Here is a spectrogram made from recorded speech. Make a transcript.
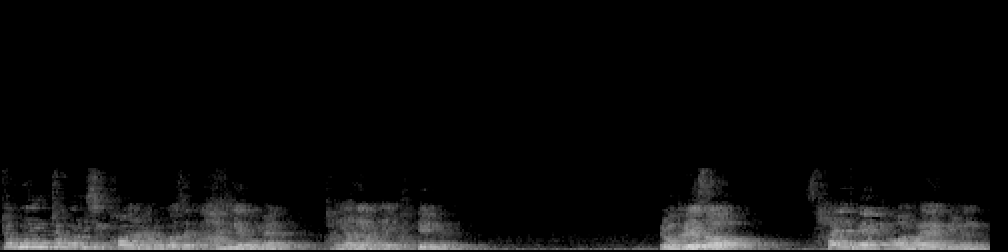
조금 조금씩 턴을 하는 것을 나중에 보면 방향이 완전히 바뀌어 있는. 여러분, 그래서 삶의 변화에 우리는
